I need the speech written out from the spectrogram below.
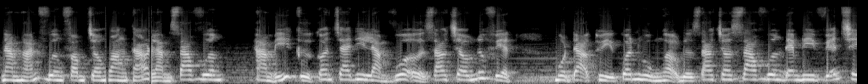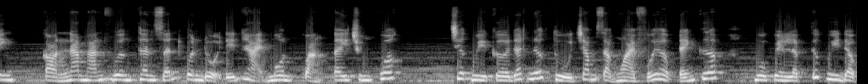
Nam Hán Vương phong cho Hoàng Tháo làm giao vương, hàm ý cử con trai đi làm vua ở Giao Châu nước Việt một đạo thủy quân hùng hậu được giao cho Giao Vương đem đi viễn trinh, còn Nam Hán Vương thân dẫn quân đội đến Hải Môn, Quảng Tây Trung Quốc. Trước nguy cơ đất nước thủ trong giặc ngoài phối hợp đánh cướp, Ngô Quyền lập tức huy động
